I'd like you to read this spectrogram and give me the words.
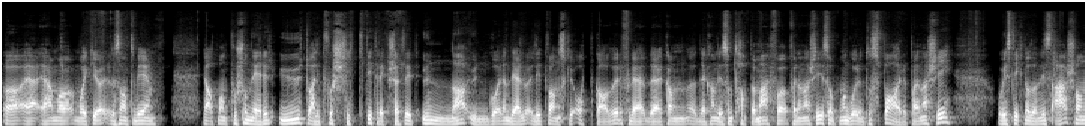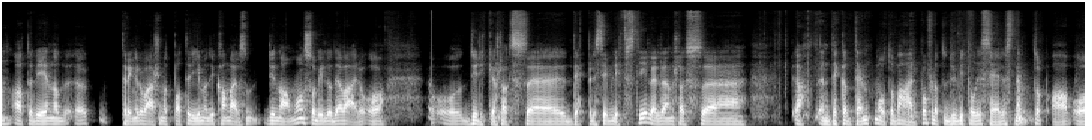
Jeg, jeg må, må, ikke gjøre sånn at vi ja, at man porsjonerer ut og er litt forsiktig, trekker seg litt unna, unngår en del litt vanskelige oppgaver, for det, det, kan, det kan, liksom tappe meg for, for, energi. Sånn at man går rundt og sparer på energi. Og hvis det ikke nødvendigvis er sånn at vi trenger å være som et batteri, men vi kan være som dynamo, så vil jo det være å, å dyrke en slags depressiv livsstil, eller en slags ja, en dekadent måte å være på, for at du vitaliseres nettopp av å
